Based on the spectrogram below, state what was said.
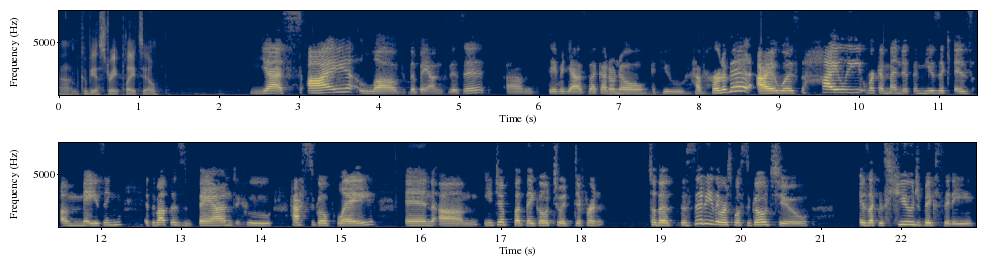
um, could be a straight play too. Yes, I love the band's visit. Um, David Yazbek, I don't know if you have heard of it. I was highly recommended. The music is amazing. It's about this band who has to go play in um, Egypt, but they go to a different. So the the city they were supposed to go to is like this huge big city,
